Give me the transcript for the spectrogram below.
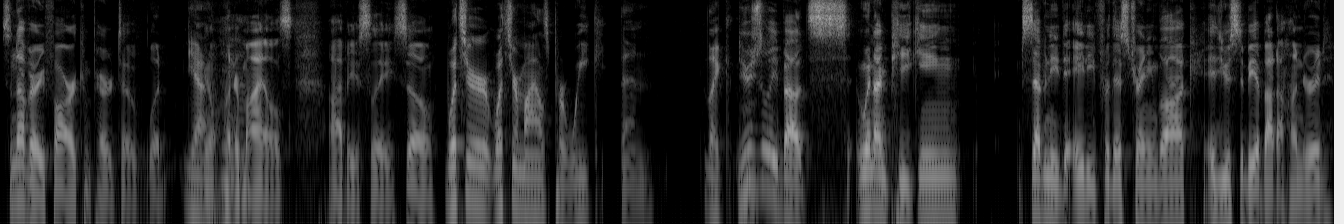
so not very far compared to what Yeah. you know, hundred miles, obviously. So What's your what's your miles per week then? Like usually about when I'm peaking, seventy to eighty for this training block. It used to be about hundred.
